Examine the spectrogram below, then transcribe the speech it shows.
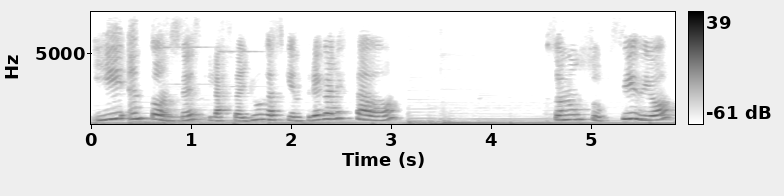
Y entonces las ayudas que entrega el Estado son un subsidio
